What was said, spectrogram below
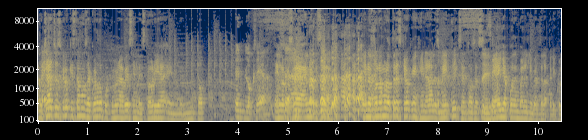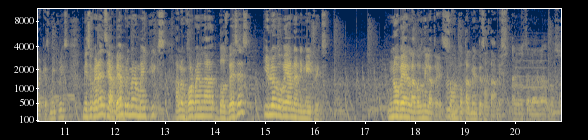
Muchachos, creo que estamos de acuerdo por primera vez en la historia en, en un top. En lo que sea. En lo que sea, en lo que sea. En nuestro número 3 creo que en general es Matrix, entonces Sí. de ahí ya pueden ver el nivel de la película que es Matrix. Mi sugerencia, vean primero Matrix, a lo mejor veanla dos veces y luego vean Animatrix. No vean la 2 ni la 3, son totalmente saltables. A mí me gusta la la dos.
